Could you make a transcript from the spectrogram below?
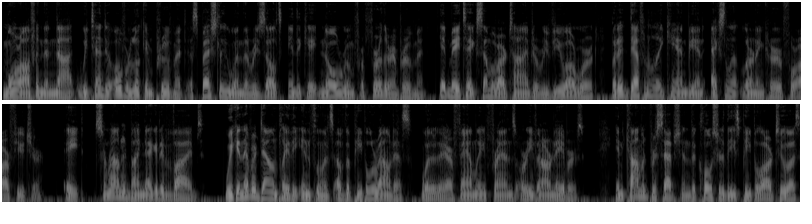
More often than not, we tend to overlook improvement, especially when the results indicate no room for further improvement. It may take some of our time to review our work, but it definitely can be an excellent learning curve for our future. 8. Surrounded by negative vibes. We can never downplay the influence of the people around us, whether they are family, friends, or even our neighbors. In common perception, the closer these people are to us,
